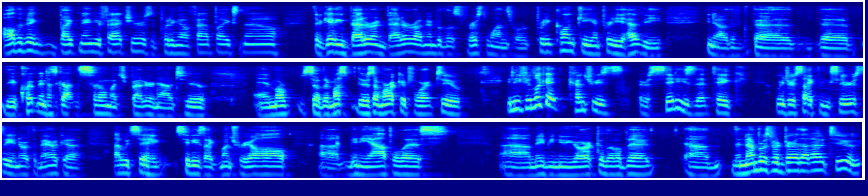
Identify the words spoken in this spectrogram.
All the big bike manufacturers are putting out fat bikes now. They're getting better and better. I remember those first ones were pretty clunky and pretty heavy. You know, the the the, the equipment has gotten so much better now too and more so there must there's a market for it too. And if you look at countries or cities that take winter cycling seriously in north america i would say cities like montreal uh, minneapolis uh, maybe new york a little bit um, the numbers would bear that out too.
